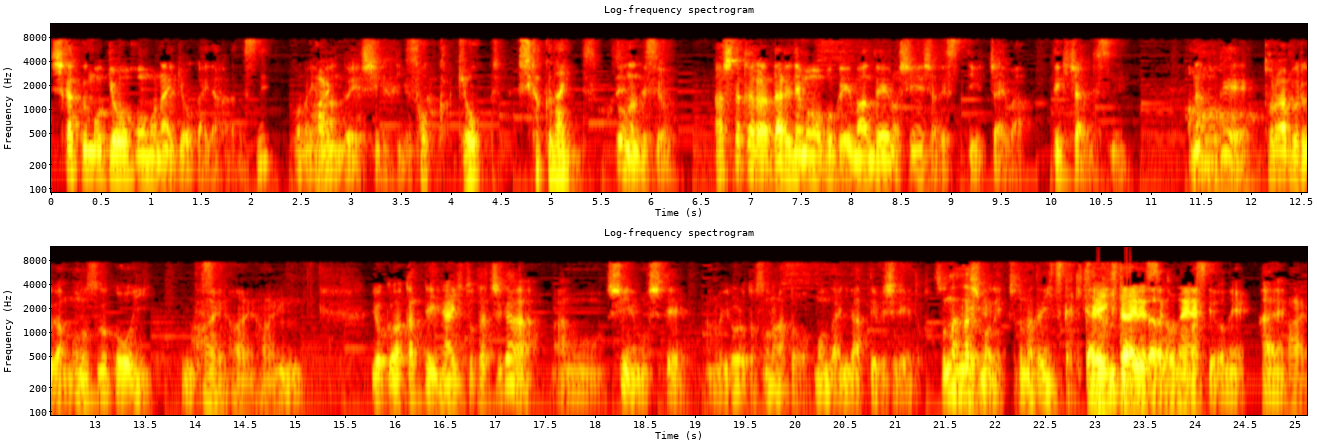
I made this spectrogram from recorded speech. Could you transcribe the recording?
資格も業法もない業界だからですね。このはい。M&A 支援っていうのは、そっか、業、資格ないんですもんね。そうなんですよ。明日から誰でも僕 M&A の支援者ですって言っちゃえばできちゃうんですね。なのでトラブルがものすごく多いんですよ、はいはいはい。うんよく分かっていない人たちがあの支援をしてあのいろいろとその後問題になっている事例とかそんな話もね、えちょっとまたいつか機会をいただけたらと思いますけどね。はい、はい。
